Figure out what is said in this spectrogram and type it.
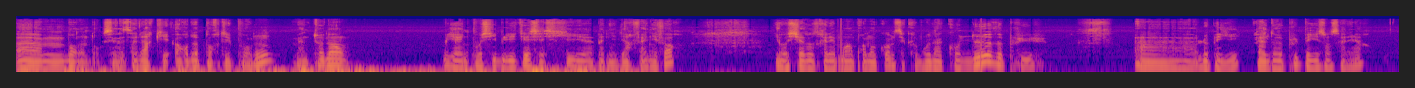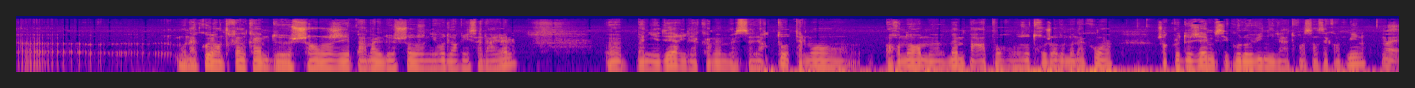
Euh, bon, donc c'est un salaire qui est hors de portée pour nous. Maintenant, il y a une possibilité, c'est si euh, fait un effort. Il y a aussi un autre élément à prendre en compte, c'est que Monaco ne veut plus euh, le payer, enfin ne veut plus payer son salaire. Monaco est en train quand même de changer pas mal de choses au niveau de leur grille salariale. Euh, il a quand même un salaire totalement hors norme, même par rapport aux autres joueurs de Monaco. Hein. Je crois que le deuxième, c'est Golovin, il a 350 000. Ouais.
